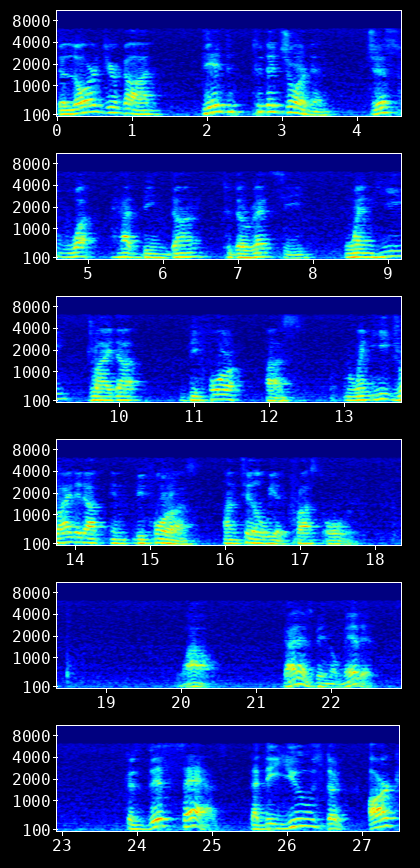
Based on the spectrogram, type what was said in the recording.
The Lord your God did to the Jordan just what had been done to the Red Sea when he dried up before us, when he dried it up in, before us until we had crossed over. Wow. That has been omitted. Because this says that they used the Ark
